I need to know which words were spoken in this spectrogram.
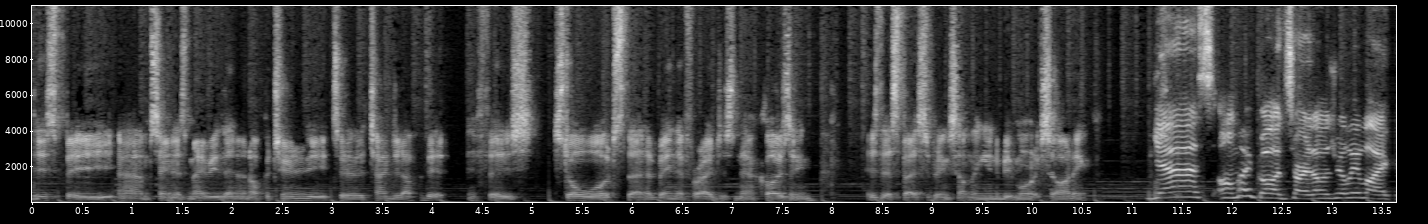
this be um, seen as maybe then an opportunity to change it up a bit? If these stalwarts that have been there for ages now closing, is there space to bring something in a bit more exciting? Yes. Oh my God. Sorry. That was really like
